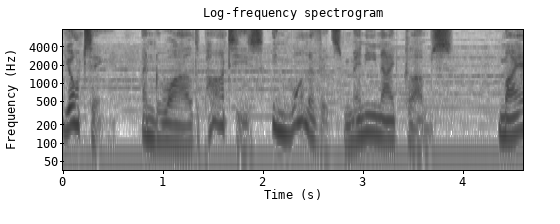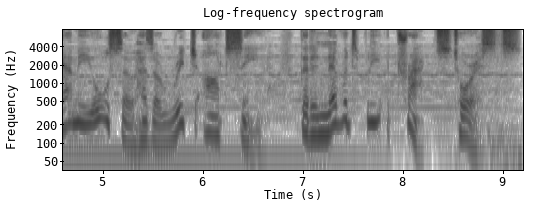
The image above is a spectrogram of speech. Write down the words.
yachting, and wild parties in one of its many nightclubs. Miami also has a rich art scene that inevitably attracts tourists.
